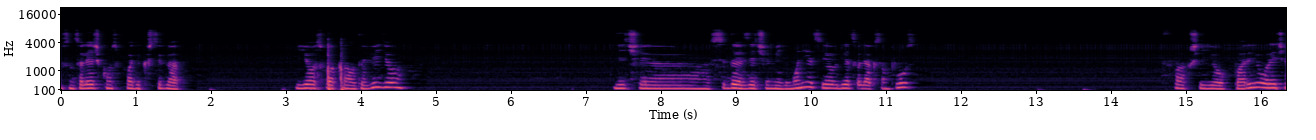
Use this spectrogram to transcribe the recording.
o să înțelegi cum se poate câștiga. Eu o să fac altă video. Deci se dă 10.000 de monede, eu vedeți o leac în plus. Fac și eu pariuri aici.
